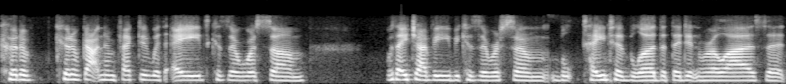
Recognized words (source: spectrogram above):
could have could have gotten infected with AIDS because there was some with HIV because there was some bl- tainted blood that they didn't realize that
